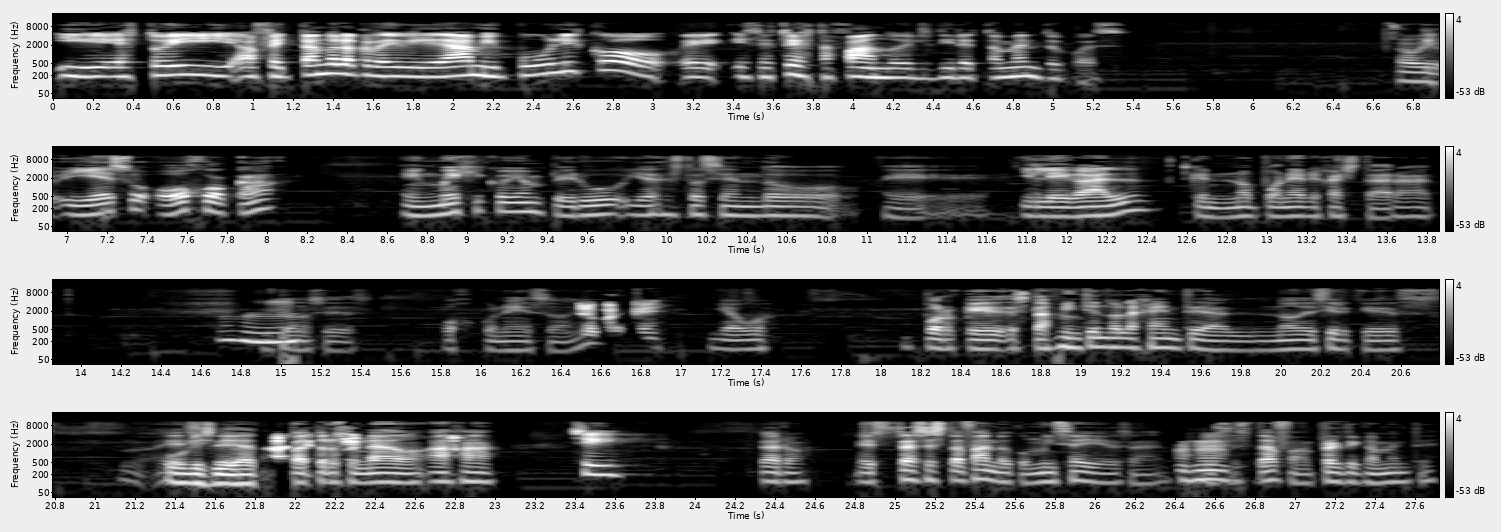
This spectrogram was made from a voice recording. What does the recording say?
y estoy afectando la credibilidad a mi público, eh, y te estoy estafando directamente, pues. Obvio, Y eso, ojo acá, en México y en Perú ya se está haciendo eh, ilegal que no poner hashtag ad. Ujú. Entonces, ojo con eso. ¿eh? ¿Pero por qué? Ya, porque estás mintiendo a la gente al no decir que es este, Publicidad. patrocinado. Ajá, Sí. claro. Estás estafando con mis sellos, o sea, es estafa prácticamente.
